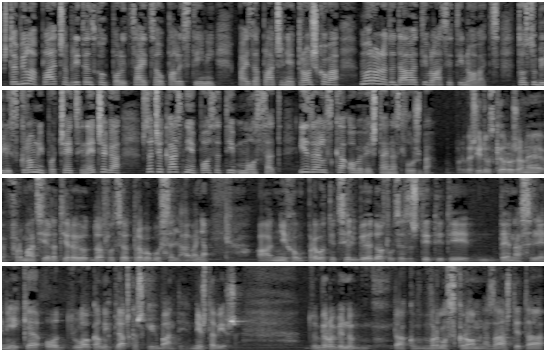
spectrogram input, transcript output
što je bila plaća britanskog policajca u Palestini, pa je za plaćanje troškova morao nadodavati vlastiti novac. To su bili skromni počeci nečega što će kasnije postati Mossad, izraelska obavještajna služba. Prve židovske oružane formacije datiraju doslovce od prvog useljavanja, a njihov prvotni cilj bio je doslovce zaštititi te naseljenike od lokalnih pljačkaških bandi, ništa više. To je bilo bi tako vrlo skromna zaštita,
